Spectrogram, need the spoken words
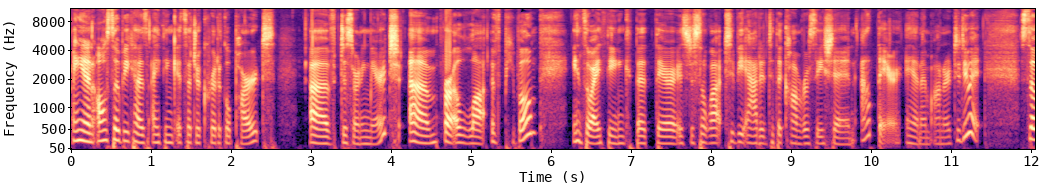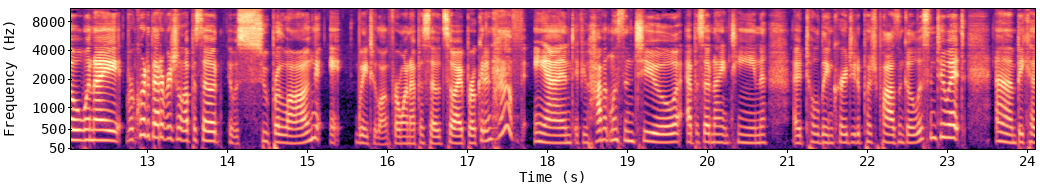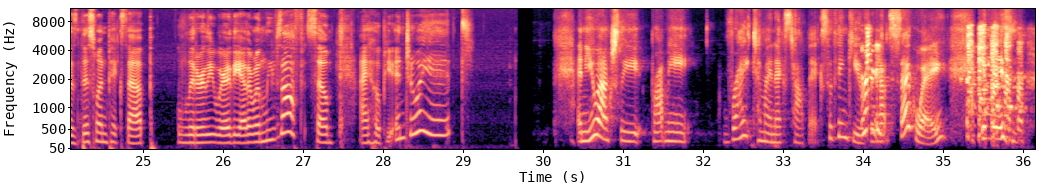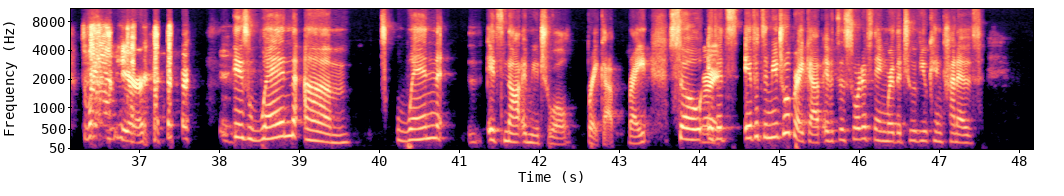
and also because I think it's such a critical part of discerning marriage um, for a lot of people. And so I think that there is just a lot to be added to the conversation out there, and I'm honored to do it. So when I recorded that original episode, it was super long, eh, way too long for one episode. So I broke it in half. And if you haven't listened to episode 19, I would totally encourage you to push pause and go listen to it um, because this one picks up literally where the other one leaves off. So I hope you enjoy it. And you actually brought me right to my next topic. So thank you Great. for that segue. Is, That's why I'm here. is when um when it's not a mutual breakup, right? So right. if it's if it's a mutual breakup, if it's a sort of thing where the two of you can kind of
